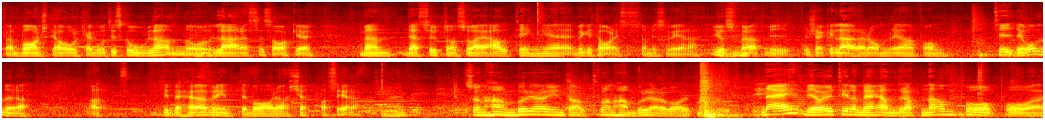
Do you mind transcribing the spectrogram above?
för att barn ska orka gå till skolan och lära sig saker. Men dessutom så är allting eh, vegetariskt som vi serverar. Just för att vi försöker lära dem redan från tidig ålder att, att det behöver inte vara köttbaserat. Så en hamburgare är inte alltid vad en hamburgare har varit. Nej, vi har ju till och med ändrat namn på, på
